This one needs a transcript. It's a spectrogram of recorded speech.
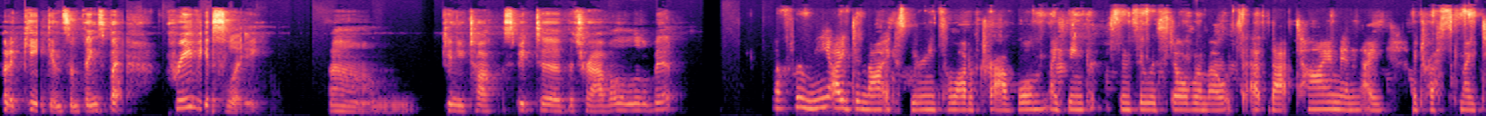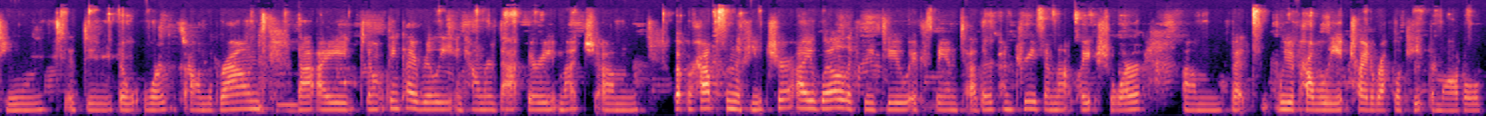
put a kink in some things, but previously, um, can you talk, speak to the travel a little bit? For me, I did not experience a lot of travel. I think since it was still remote at that time, and I, I trust my team to do the work on the ground, Mhm. that I don't think I really encountered that very much. Um, but perhaps in the future I will if we do expand to other countries. I'm not quite sure. Um, but we would probably try to replicate the model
